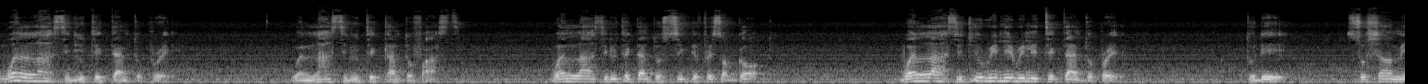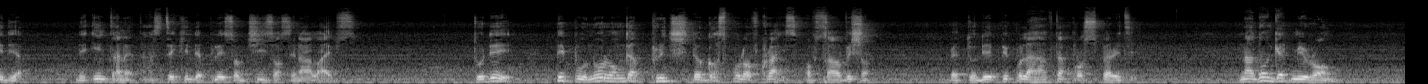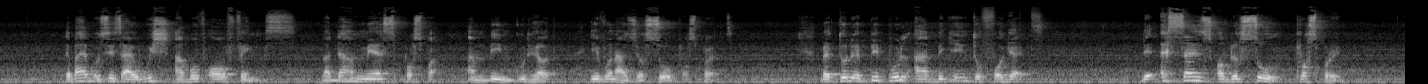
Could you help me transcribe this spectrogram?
When last did you take time to pray? When last did you take time to fast? When last did you take time to seek the face of God? When last did you really, really take time to pray? Today, social media, the internet has taken the place of Jesus in our lives. Today, people no longer preach the gospel of Christ, of salvation, but today people are after prosperity. Now, don't get me wrong. The Bible says, I wish above all things that thou mayest prosper and be in good health, even as your soul prospereth. But today, people are beginning to forget the essence of the soul prospering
